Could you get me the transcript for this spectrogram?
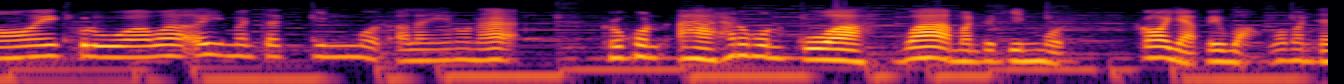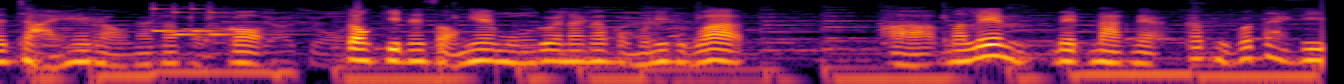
น้อยๆ กลัวว่าเอ้ยมันจะกินหมดอะไรเงี้ยนะทุกคนอ่าถ้าทุกคนกลัวว่ามันจะกินหมด ก็อย่าไปหวังว่ามันจะจ่ายให้เรานะครับผมก็ต้องคิดในสองแง่มุมด้วยนะครับผมวันนี้ถือว่า มาเล่นเบ็ดหนักเนี่ยก็ถือว่าแตกดี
